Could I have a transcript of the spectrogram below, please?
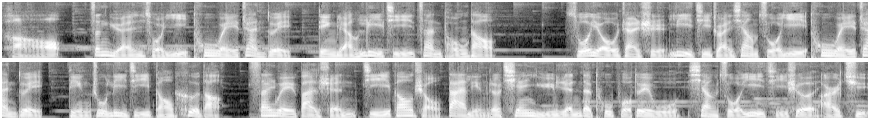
好，增援左翼突围战队。”顶梁立即赞同道：“所有战士立即转向左翼突围战队。”顶柱立即高喝道：“三位半神级高手带领着千余人的突破队伍向左翼急射而去。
